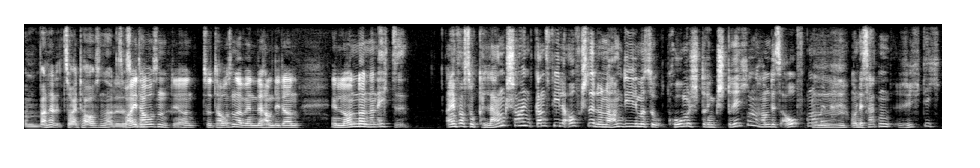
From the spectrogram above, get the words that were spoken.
Und wann hat 2000 hatte das? 2000, ja, zur Tausender-Wende haben die dann in London dann echt einfach so Klangschalen, ganz viele aufgestellt und dann haben die immer so komisch drin gestrichen, haben das aufgenommen und es hat einen richtig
